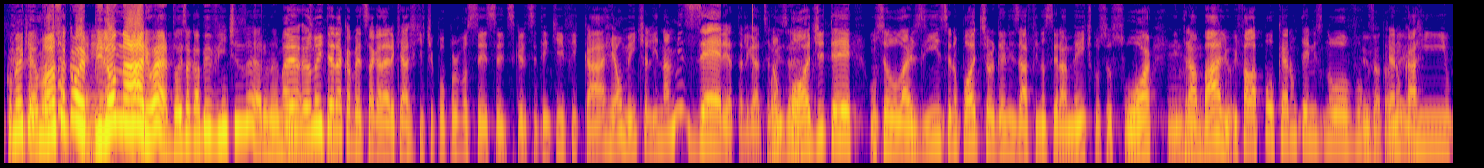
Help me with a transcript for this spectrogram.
como é que é? Nossa, Cauê, bilionário! É, 2 HB20 zero, né, Mas eu, mano? eu não Tipo, entendo a cabeça dessa galera que acha que, tipo, por você ser de esquerda, você tem que ficar realmente ali na miséria, tá ligado? Você Pois é. não pode ter um celularzinho, você não pode se organizar financeiramente com o seu suor e trabalho e falar, pô, quero um tênis novo, Uhum. Exatamente. quero um carrinho,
